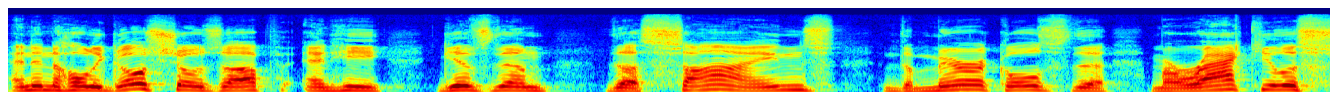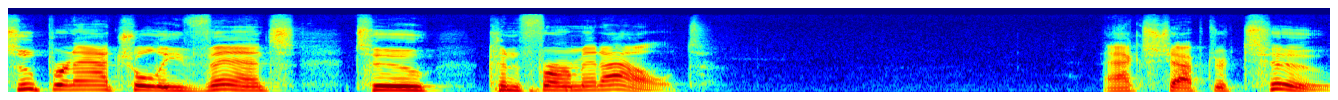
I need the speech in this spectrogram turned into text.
And then the Holy Ghost shows up and He gives them the signs, the miracles, the miraculous supernatural events to confirm it out. Acts chapter 2.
